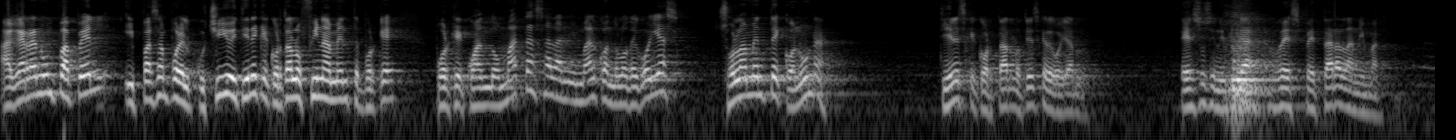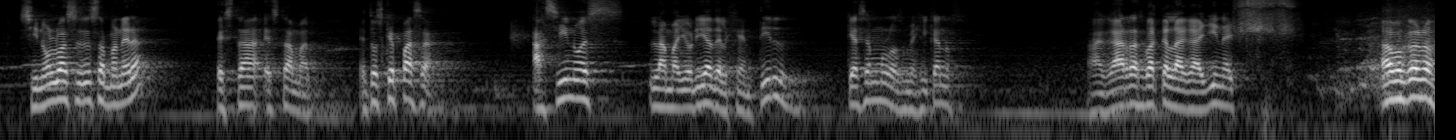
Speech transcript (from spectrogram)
agarran un papel y pasan por el cuchillo y tiene que cortarlo finamente. ¿Por qué? Porque cuando matas al animal, cuando lo degollas, solamente con una, tienes que cortarlo, tienes que degollarlo. Eso significa respetar al animal. Si no lo haces de esa manera, está, está mal. Entonces, ¿qué pasa? Así no es la mayoría del gentil. ¿Qué hacemos los mexicanos? Agarras vaca la gallina y... shhh. ¿A poco no?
